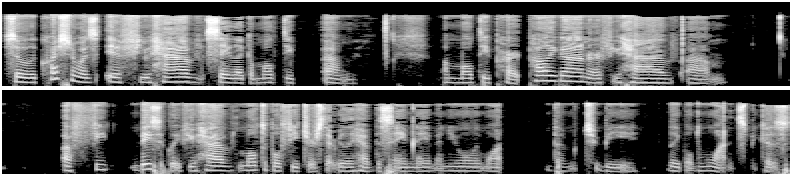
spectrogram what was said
So the question was if you have, say, like a multi um, a multi-part polygon, or if you have um, a feat, basically, if you have multiple features that really have the same name, and you only want them to be labeled once, because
